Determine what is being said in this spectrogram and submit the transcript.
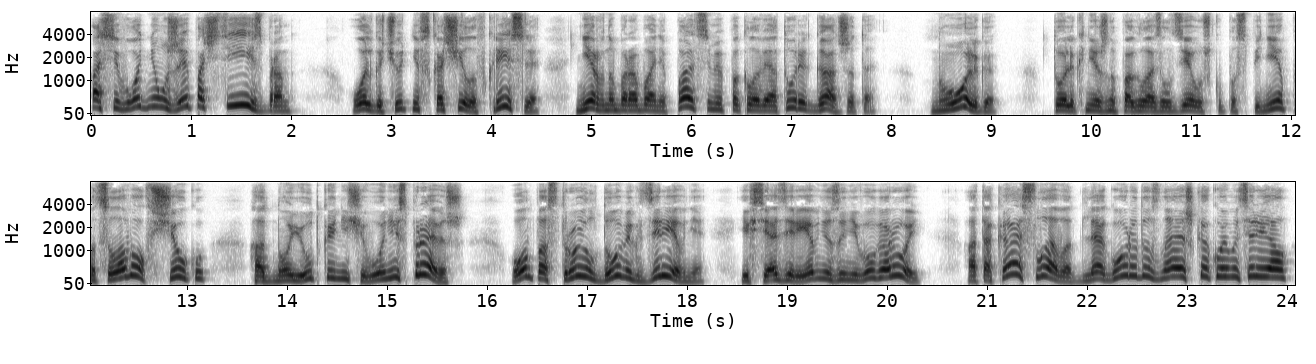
а сегодня уже почти избран? Ольга чуть не вскочила в кресле, нервно барабаня пальцами по клавиатуре гаджета. «Ну, Ольга!» Толик нежно погладил девушку по спине, поцеловал в щеку. «Одной уткой ничего не исправишь. Он построил домик в деревне, и вся деревня за него горой. А такая слава для города знаешь какой материал.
